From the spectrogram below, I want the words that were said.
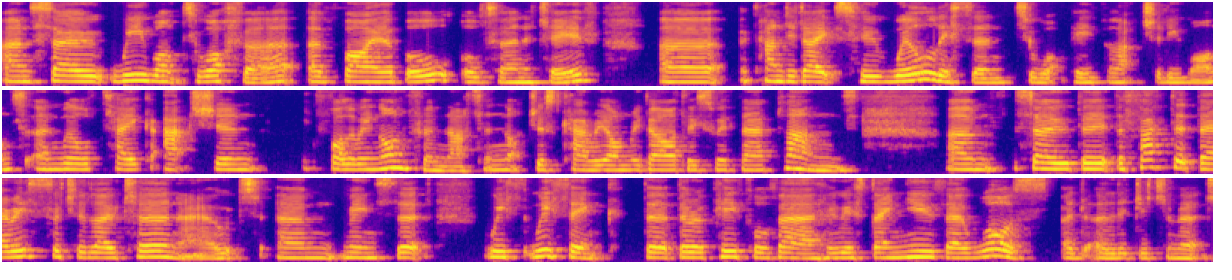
And so we want to offer a viable alternative, uh, candidates who will listen to what people actually want and will take action following on from that and not just carry on regardless with their plans. Um, so the the fact that there is such a low turnout um, means that we we think that there are people there who, if they knew there was a, a legitimate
